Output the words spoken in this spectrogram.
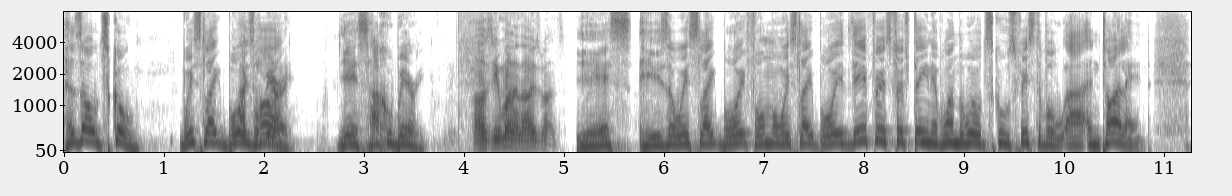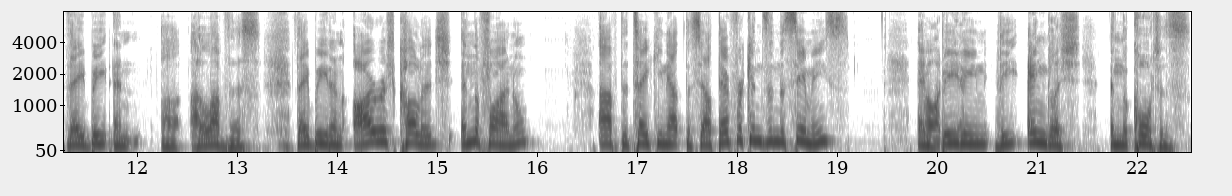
his old school, Westlake Boys High. Yes, Huckleberry. I was in one of those ones. Yes, he's a Westlake boy, former Westlake boy. Their first 15 have won the World Schools Festival uh, in Thailand. They beat an, uh, I love this, they beat an Irish college in the final after taking out the South Africans in the semis and Oh, dear. beating the English in the quarters.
